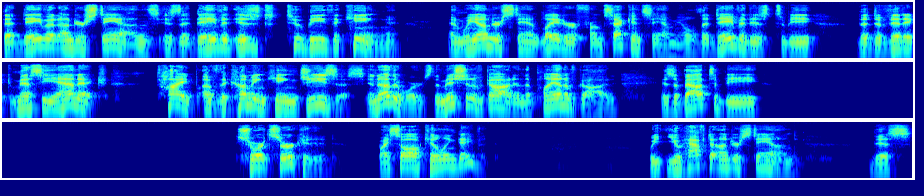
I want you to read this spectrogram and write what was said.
that David understands is that David is to be the king. And we understand later from 2 Samuel that David is to be the Davidic messianic type of the coming king Jesus. In other words, the mission of God and the plan of God is about to be short circuited by Saul killing David. We, you have to understand this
